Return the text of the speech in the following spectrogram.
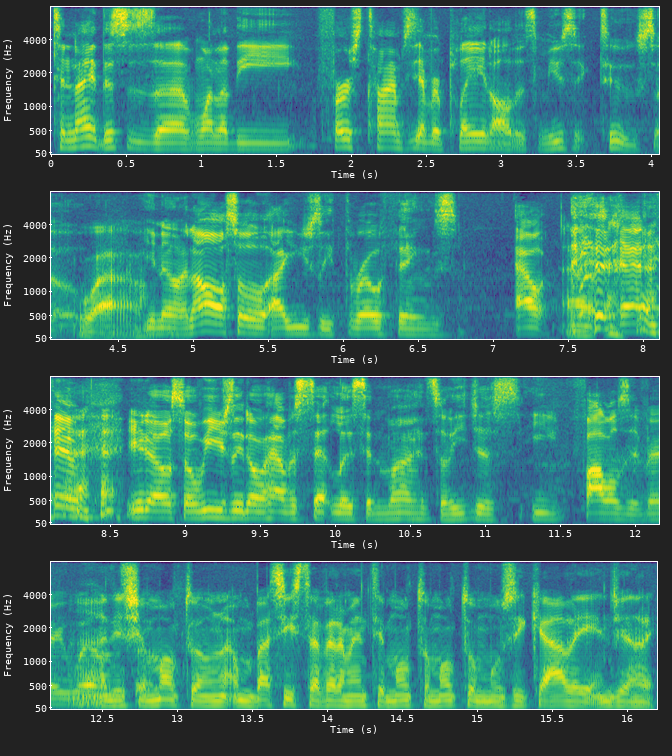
tonight. This is uh, one of the first times he's ever played all this music too. So Wow. you know, and I also I usually throw things out at him. You know, so we usually don't have a set list in mind. So he just he follows it very well. Dice so. molto, un, un bassista veramente molto molto musicale in genere.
